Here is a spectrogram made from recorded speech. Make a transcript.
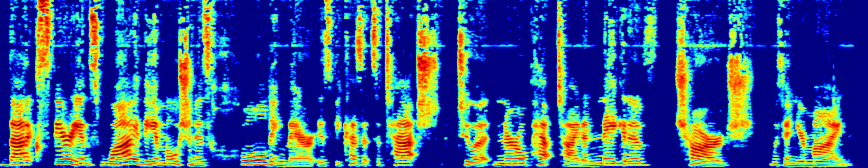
that experience why the emotion is holding there is because it's attached to a neuropeptide a negative charge within your mind.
